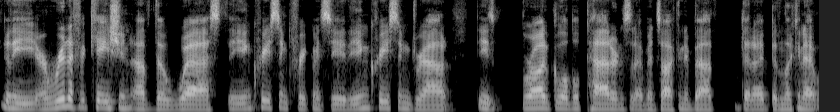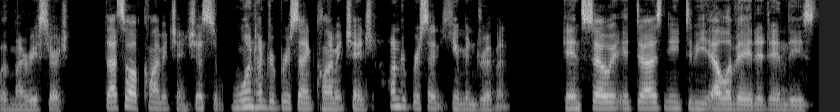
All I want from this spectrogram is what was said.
the aridification of the West, the increasing frequency, the increasing drought, these broad global patterns that I've been talking about that I've been looking at with my research, that's all climate change, just 100% climate change, 100% human driven. And so it does need to be elevated in these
